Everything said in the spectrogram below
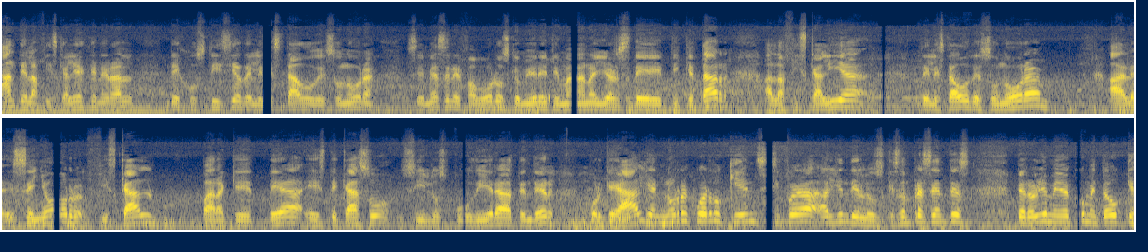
ante la Fiscalía General de Justicia del Estado de Sonora. Se me hacen el favor los community managers de etiquetar a la Fiscalía del Estado de Sonora, al señor fiscal para que vea este caso, si los pudiera atender, porque alguien, no recuerdo quién, si fue alguien de los que están presentes, pero alguien me había comentado que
